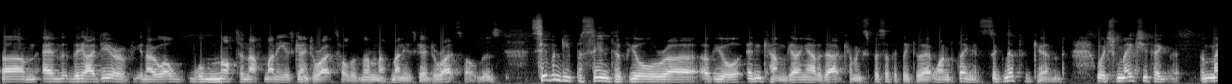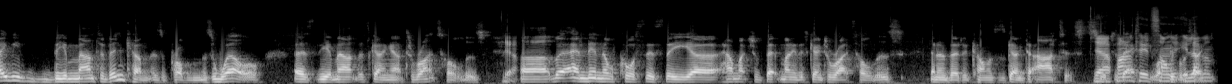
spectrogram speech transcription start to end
Um, and the idea of you know well, well, not enough money is going to rights holders, not enough money is going to rights holders. Seventy percent of your uh, of your income going out as outcoming specifically to that one thing is significant, which makes you think maybe the the amount of income is a problem as well as the amount that's going out to rights holders. Yeah. Uh, but, and then, of course, there's the uh, how much of that money that's going to rights holders, in inverted commas, is going to artists. Yeah, apparently it's only 11.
